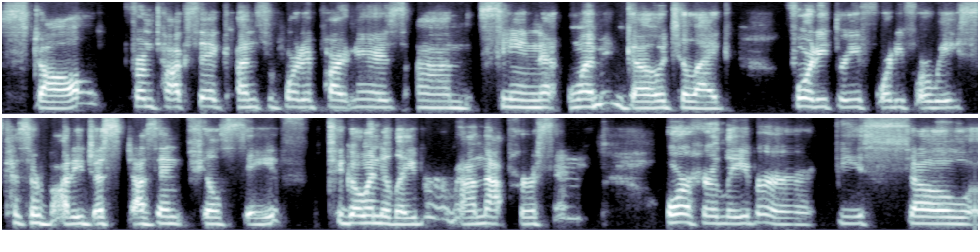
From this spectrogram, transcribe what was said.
stall from toxic, unsupported partners, um, seen women go to like 43, 44 weeks because their body just doesn't feel safe to go into labor around that person or her labor be so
